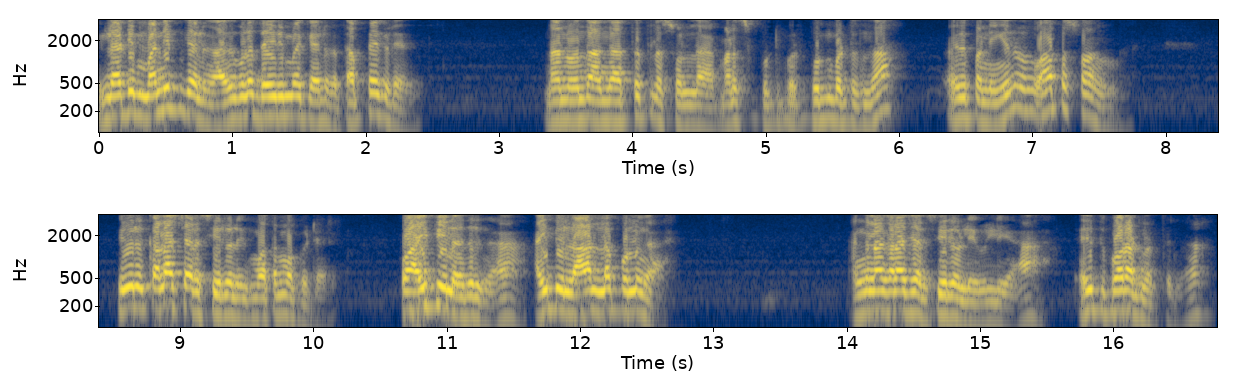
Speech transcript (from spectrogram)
இல்லாட்டி மன்னிப்பு கேளுங்க. அது கூட தைரியமா கேளுங்க. தப்பே கிடையாது. நான் வந்து அந்த அர்த்தத்துல சொல்ல மனசு புட்டு புண்பட்டு இருந்தா இது பண்ணீங்கன்னு வாபஸ் வாங்குங்க. இவர் கலாச்சார சீரழிக்கு மொத்தமா போயிட்டாரு. ஓ ஐபிஎல் எதிருங்க. ஐபிஎல் ஆடல பொண்ணுங்க. அங்கெல்லாம் கலாச்சார சீரழிவு இல்லையா? எதிர்த்து போராட்டம் நடத்துங்க.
